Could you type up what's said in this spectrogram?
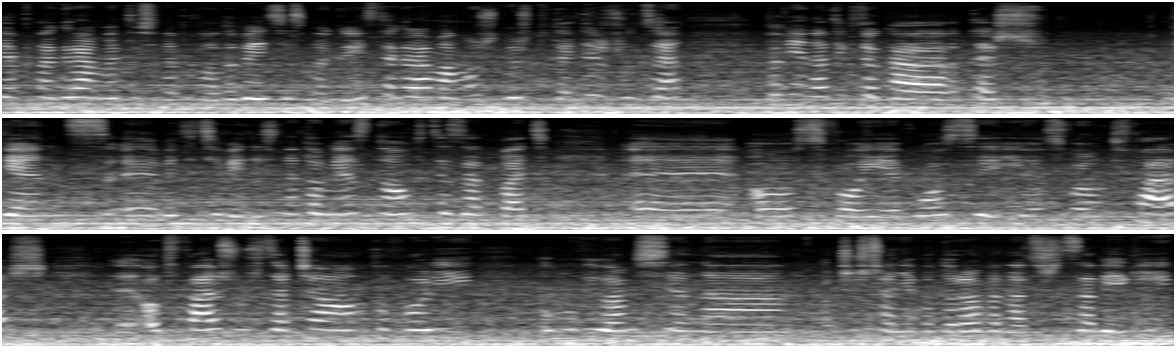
jak nagramy, to się na pewno dowiecie z mojego Instagrama, możliwe, że tutaj też wrzucę, pewnie na TikToka też, więc e, będziecie wiedzieć. Natomiast no, chcę zadbać e, o swoje włosy i o swoją twarz. E, o twarz już zaczęłam powoli, umówiłam się na oczyszczanie wodorowe na trzy zabiegi.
